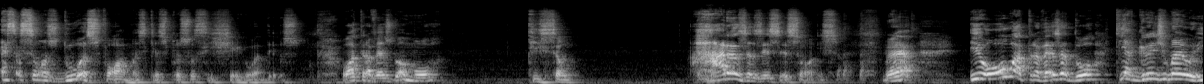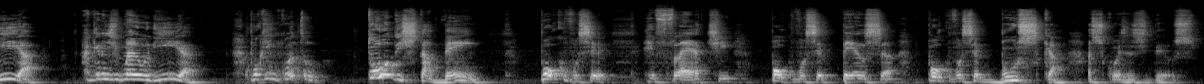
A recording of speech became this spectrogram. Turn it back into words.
Essas são as duas formas que as pessoas se chegam a Deus. Ou através do amor, que são raras as exceções, né? E ou através da dor, que é a grande maioria, a grande maioria. Porque enquanto tudo está bem, pouco você reflete, pouco você pensa, pouco você busca as coisas de Deus.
